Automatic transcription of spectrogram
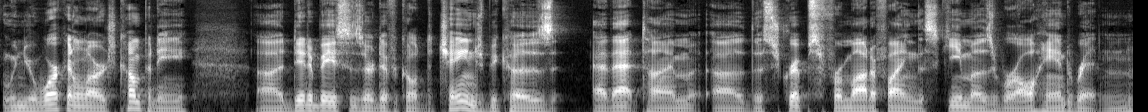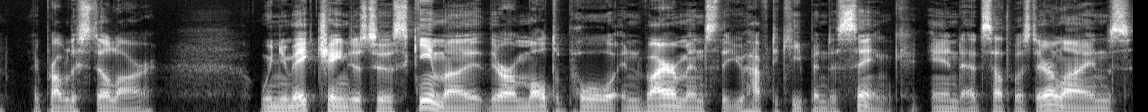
When you're working a large company, uh, databases are difficult to change because at that time, uh, the scripts for modifying the schemas were all handwritten. They probably still are. when you make changes to a schema, there are multiple environments that you have to keep into sync. And at Southwest Airlines,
